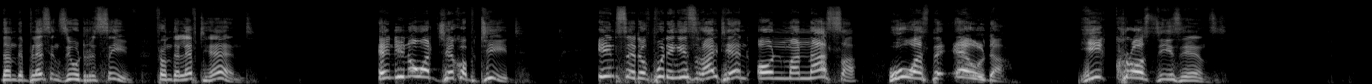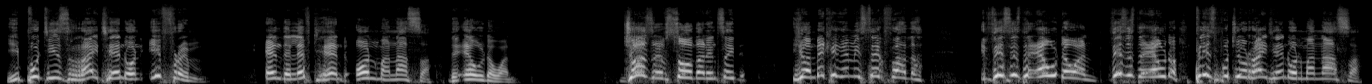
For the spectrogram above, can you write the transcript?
than the blessings you would receive from the left hand. And you know what Jacob did? Instead of putting his right hand on Manasseh, who was the elder, he crossed his hands. He put his right hand on Ephraim and the left hand on Manasseh, the elder one. Joseph saw that and said, You are making a mistake, father. This is the elder one. This is the elder. Please put your right hand on Manasseh.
